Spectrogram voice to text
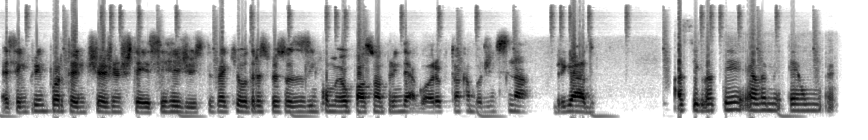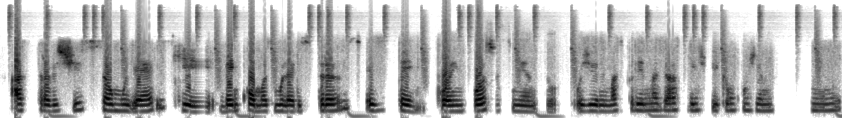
É sempre importante a gente ter esse registro para que outras pessoas, assim como eu, possam aprender agora o que tu acabou de ensinar. Obrigado. A sigla T, ela é um, as travestis são mulheres que, bem como as mulheres trans, existem, foi imposto o gênero masculino, mas elas se identificam com o gênero feminino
